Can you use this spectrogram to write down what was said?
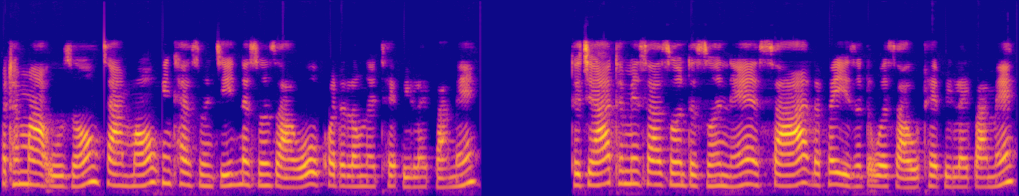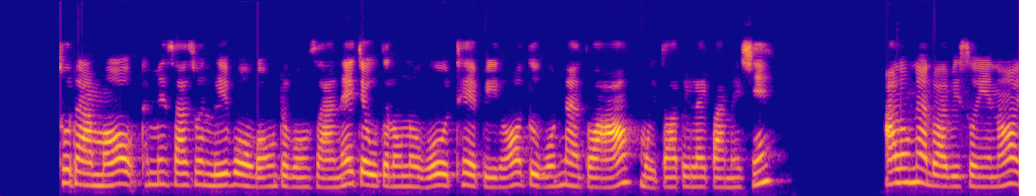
ပထမဦးဆုံးစာမုံခင်းခတ်စွန်းကြီးနှစ်စွန်းစာကိုခွက်တစ်လုံးနဲ့ထည့်ပေးလိုက်ပါမယ်တကြားထမင်းစားစွန်းတစ်စွန်းနဲ့စားတစ်ဖက်ရည်စွန်းတစ်ဝက်စာကိုထည့်ပေးလိုက်ပါမယ် ထို့ဒါမဟုတ်ထမင်းစားစွန်း၄ပုံပုံတစ်ပုံစာနဲ့ကြုတ်တစ်လုံးတို့ကိုထည့်ပြီးတော့သူ့ကိုနှံ့သွားအောင်မှွေသွားပေးလိုက်ပါမယ်ရှင်အားလုံးနှံ့သွားပြီဆိုရင်တော့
